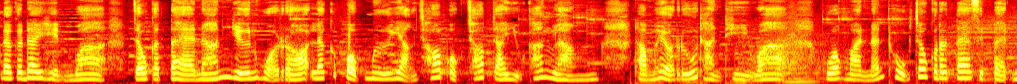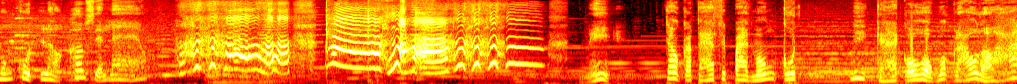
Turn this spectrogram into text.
แล้วก็ได้เห็นว่าเจ้ากระแตนั้นยืนหัวเราะแล้วก็ปรบมืออย่างชอบอกชอบใจอยู่ข้างหลังทำให้รู้ทันทีว่า พวกมันนั้นถูกเจ้ากระแต 18 มงกุฎหลอกเข้าเสียแล้ว นี่เจ้ากระแต 18 มงกุฎนี่แกโกหกพวกเราเหรอฮะ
